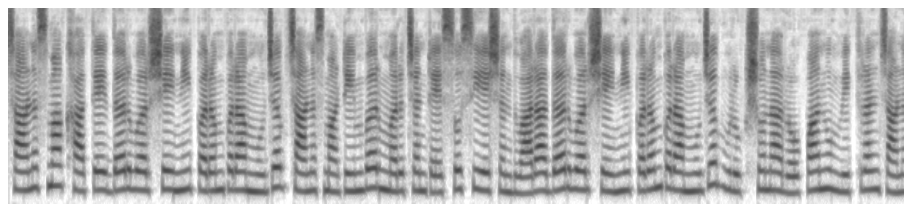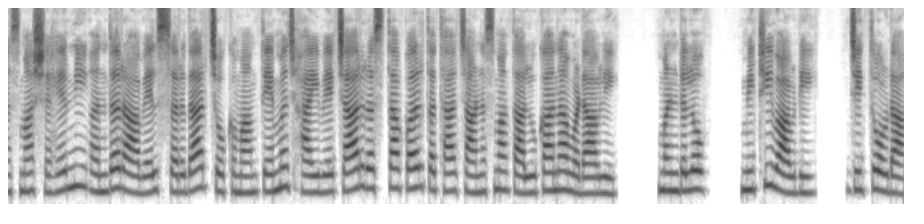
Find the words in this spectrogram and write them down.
ચાણસ્મા ખાતે દર વર્ષેની પરંપરા મુજબ ચાણસમા ટિમ્બર મર્ચન્ટ એસોસિએશન દ્વારા દર વર્ષેની પરંપરા મુજબ વૃક્ષોના રોપાનું વિતરણ ચાણસમા શહેરની અંદર આવેલ સરદાર ચોકમાં તેમજ હાઈવે ચાર રસ્તા પર તથા ચાણસમા તાલુકાના વડાવલી, મંડલો મીઠી વાવડી જીતોડા,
